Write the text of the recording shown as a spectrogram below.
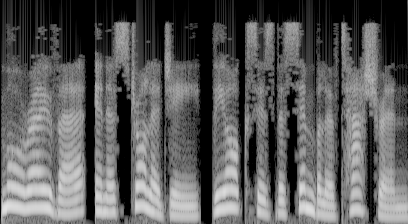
Moreover, in astrology, the ox is the symbol of Tashrin.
